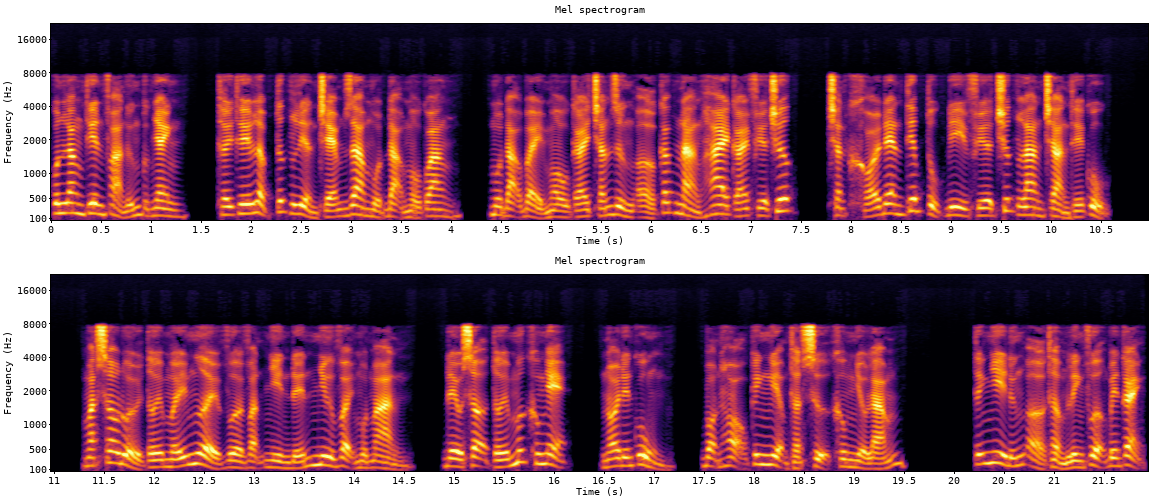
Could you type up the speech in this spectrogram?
Quân lăng thiên phản ứng cực nhanh, thấy thế lập tức liền chém ra một đạo màu quang, một đạo bảy màu cái chắn rừng ở các nàng hai cái phía trước, chặn khói đen tiếp tục đi phía trước lan tràn thế cục. Mặt sau đuổi tới mấy người vừa vặn nhìn đến như vậy một màn, đều sợ tới mức không nhẹ, nói đến cùng, bọn họ kinh nghiệm thật sự không nhiều lắm. Tĩnh Nhi đứng ở thẩm linh phượng bên cạnh,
